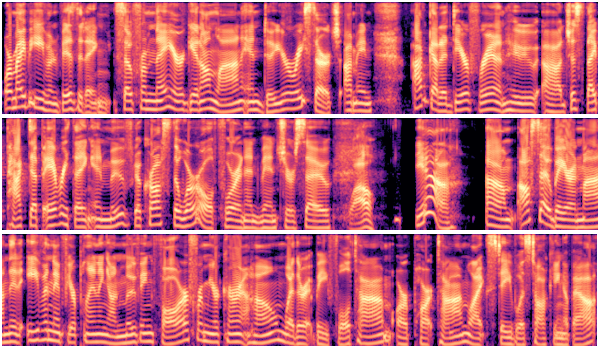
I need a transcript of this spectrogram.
or maybe even visiting. So from there, get online and do your research. I mean, I've got a dear friend who uh, just they packed up everything and moved across the world for an adventure. So Wow. yeah. Um, also, bear in mind that even if you're planning on moving far from your current home, whether it be full time or part time, like Steve was talking about,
